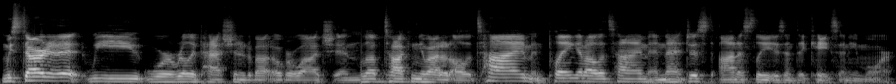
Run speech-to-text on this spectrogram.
when we started it, we were really passionate about Overwatch and loved talking about it all the time and playing it all the time, and that just honestly isn't the case anymore.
